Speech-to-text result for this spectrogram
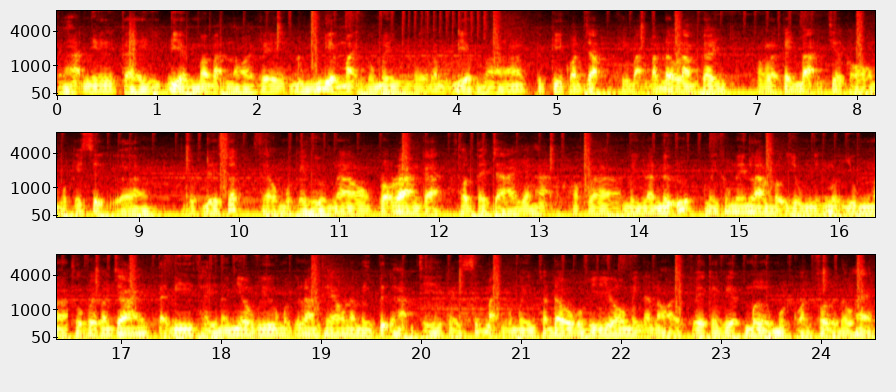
Chẳng hạn như cái điểm mà bạn nói về đúng điểm mạnh của mình, đấy là một điểm mà cực kỳ quan trọng khi bạn bắt đầu làm kênh, hoặc là kênh bạn chưa có một cái sự à, được đề xuất theo một cái hướng nào rõ ràng cả, thuận tay trái chẳng hạn, hoặc là mình là nữ, mình không nên làm nội dung những nội dung mà thuộc về con trai. Tại vì thấy nó nhiều view mà cứ làm theo là mình tự hạn chế cái sức mạnh của mình. Phần đầu của video mình đã nói về cái việc mở một quán phở đầu hẻm,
